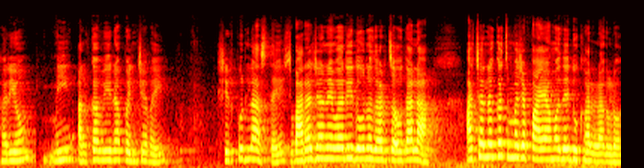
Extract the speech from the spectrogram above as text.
हरिओम मी अलकावीरा पंचबाई. शिरपूरला असते. बारा जानेवारी दोन हजार चौदाला अचानकच माझ्या पायामध्ये दुखायला लागलं.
